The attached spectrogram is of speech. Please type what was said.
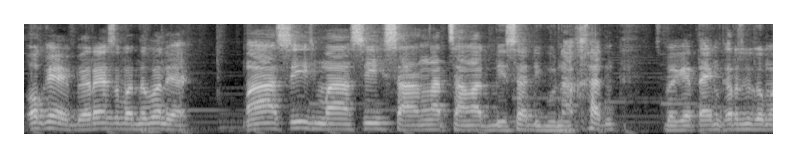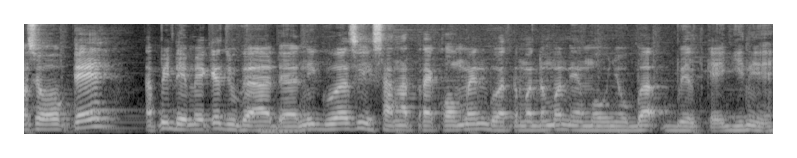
Oke, beres teman-teman ya. Masih masih sangat-sangat bisa digunakan sebagai tanker juga masih oke, tapi damage-nya juga ada. Ini gue sih sangat rekomend buat teman-teman yang mau nyoba build kayak gini ya.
